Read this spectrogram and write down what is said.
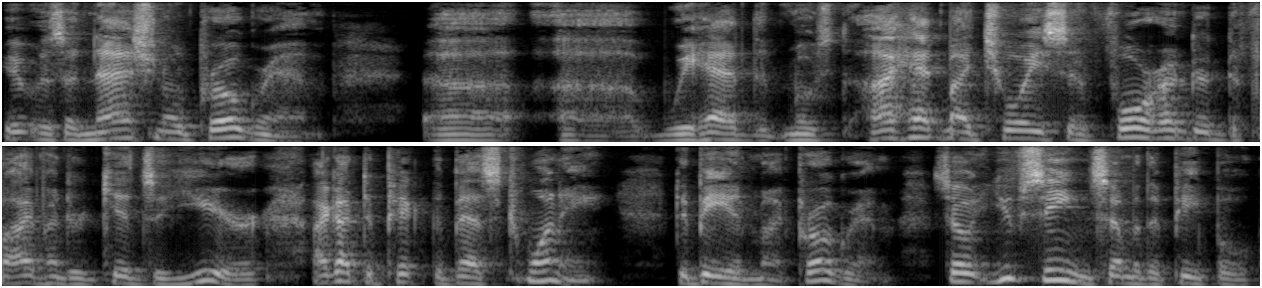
It was a national program uh, uh, we had the most i had my choice of 400 to 500 kids a year. I got to pick the best 20 to be in my program. So you've seen some of the people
